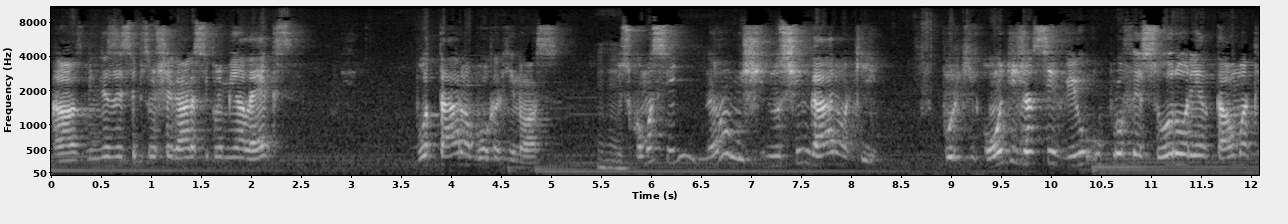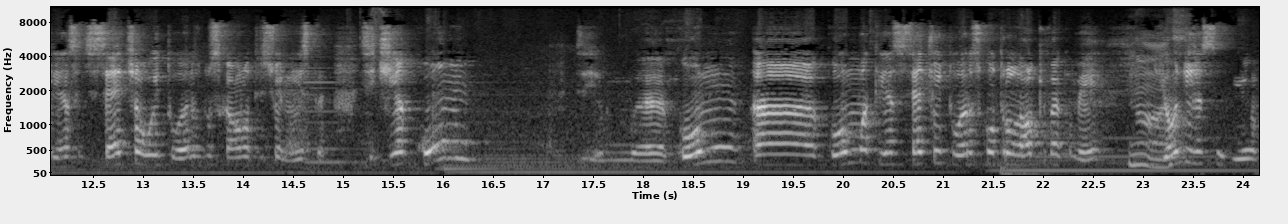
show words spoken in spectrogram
as meninas da recepção chegaram assim para mim, Alex, botaram a boca aqui em nós. Uhum. Mas como assim? Não, nos xingaram aqui. Porque onde já se viu o professor orientar uma criança de 7 a 8 anos buscar um nutricionista? Se tinha como como, uh, como uma criança de 7, 8 anos controlar o que vai comer. Nossa. E onde já se viu?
